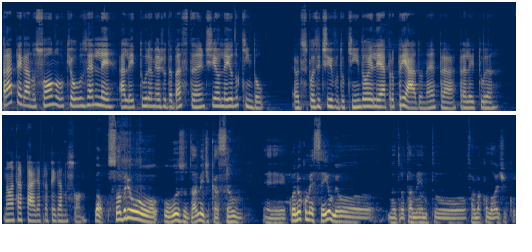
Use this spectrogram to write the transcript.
Para pegar no sono, o que eu uso é ler. A leitura me ajuda bastante. Eu leio no Kindle. É o dispositivo do Kindle, ele é apropriado, né, para leitura. Não atrapalha para pegar no sono. Bom, sobre o, o uso da medicação, é, quando eu comecei o meu meu tratamento farmacológico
